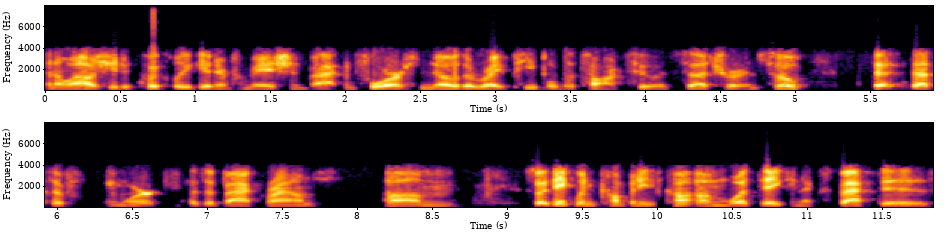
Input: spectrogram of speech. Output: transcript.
and allows you to quickly get information back and forth, know the right people to talk to, et cetera. And so that, that's a framework as a background. Um, so I think when companies come, what they can expect is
